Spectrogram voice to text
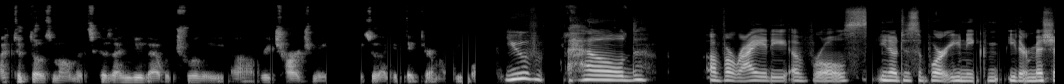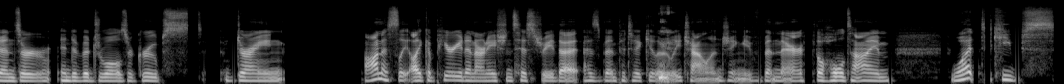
I took those moments because I knew that would truly uh, recharge me so that I could take care of my people. You've held a variety of roles, you know, to support unique either missions or individuals or groups during honestly like a period in our nation's history that has been particularly challenging. You've been there the whole time. What keeps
